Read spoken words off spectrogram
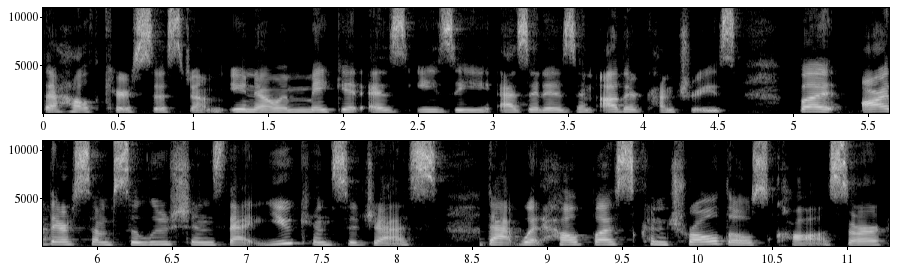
the healthcare system, you know, and make it as easy as it is in other countries. But are there some solutions that you can suggest that would help us control those costs or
